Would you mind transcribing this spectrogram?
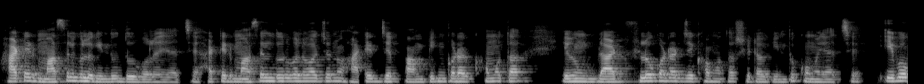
হার্টের মাসেলগুলো কিন্তু দুর্বল হয়ে যাচ্ছে। হার্টের মাসেল দুর্বল হওয়ার জন্য হার্টের যে পাম্পিং করার ক্ষমতা এবং ব্লাড ফ্লো করার যে ক্ষমতা সেটাও কিন্তু কমে যাচ্ছে। এবং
